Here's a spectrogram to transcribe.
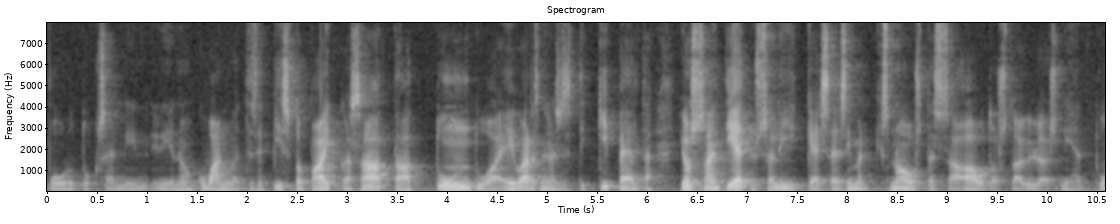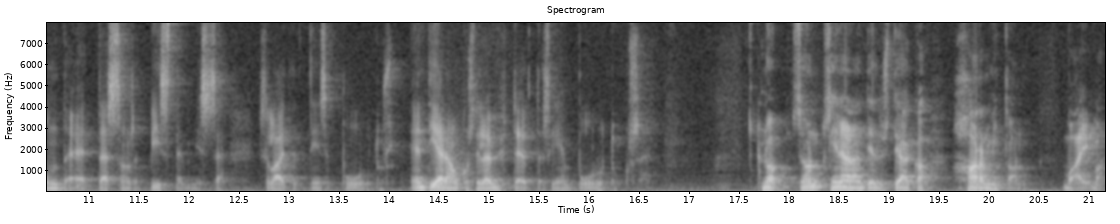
puudutuksen, niin, niin ne on kuvannut, että se pistopaikka saattaa tuntua, ei varsinaisesti kipeältä, jossain tietyssä liikkeessä, esimerkiksi noustessa autosta ylös, niin he tuntee, että tässä on se piste, missä se laitettiin se puudutus. En tiedä, onko sillä yhteyttä siihen puudutukseen. No se on sinällään tietysti aika harmiton vaiva.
